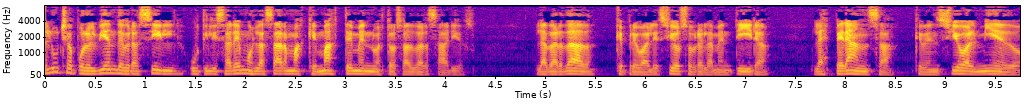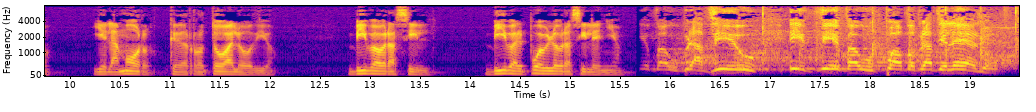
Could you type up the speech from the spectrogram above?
lucha por el bien de Brasil utilizaremos las armas que más temen nuestros adversarios la verdad que prevaleció sobre la mentira, la esperanza que venció al miedo y el amor que derrotó al odio. Viva Brasil, viva el pueblo brasileño. Viva Brasil y viva el pueblo brasileño.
